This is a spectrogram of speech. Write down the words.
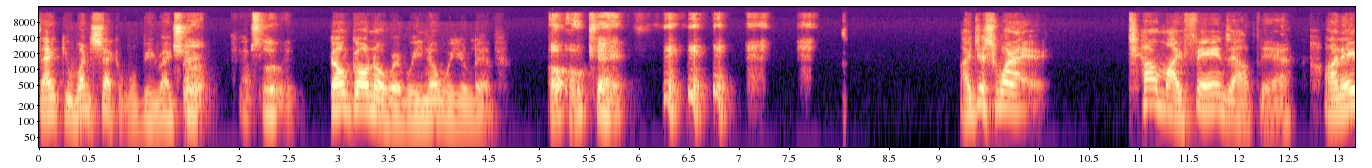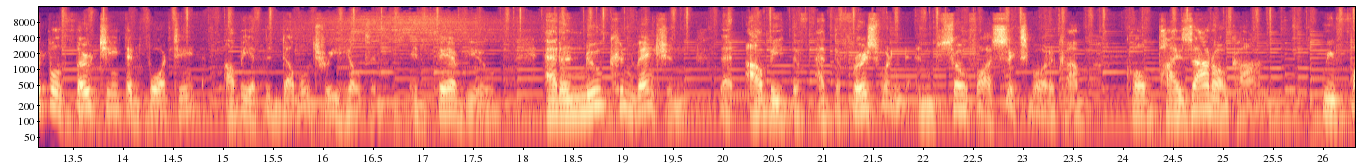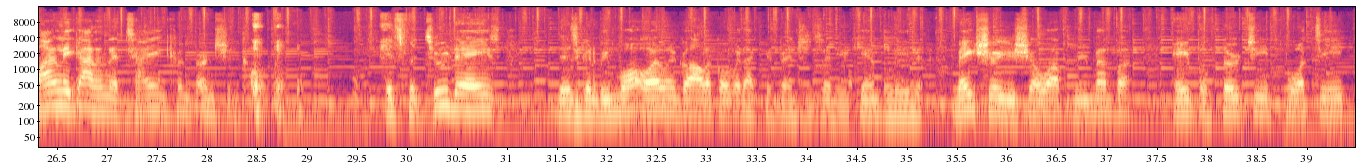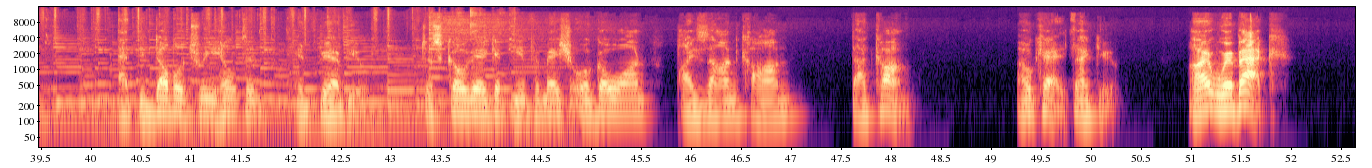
Thank you. One second. We'll be right sure. back. Sure. Absolutely. Don't go nowhere. We know where you live. Oh, okay. I just want to tell my fans out there on April 13th and 14th, I'll be at the Doubletree Hilton in Fairview at a new convention that I'll be the, at the first one, and so far six more to come, called Paisano Con. We finally got an Italian convention called. it's for two days. There's going to be more oil and garlic over that convention center. You can't believe it. Make sure you show up. Remember, April 13th, 14th at the Doubletree Hilton in Fairview. Just go there, get the information, or go on paisancon.com. Okay, thank you. All right, we're back.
